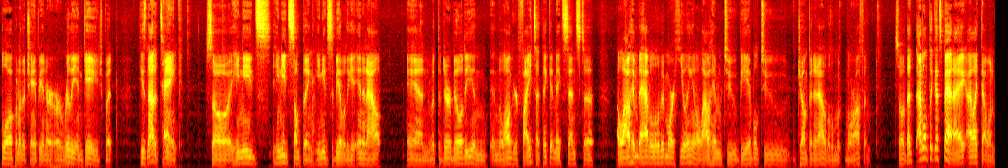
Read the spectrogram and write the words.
blow up another champion or, or really engage. But he's not a tank, so he needs he needs something. He needs to be able to get in and out. And with the durability and, and the longer fights, I think it makes sense to allow him to have a little bit more healing and allow him to be able to jump in and out a little bit more often. So that I don't think that's bad. I, I like that one.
